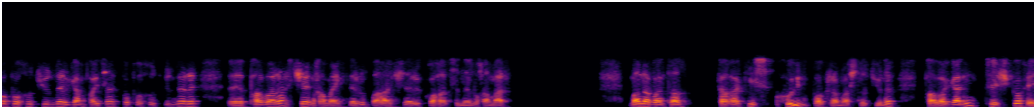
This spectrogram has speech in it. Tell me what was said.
փոփոխություններ կամ այդ փոփոխությունները բավարար չեն համայնքներու պահանջները կողացնելու համար մանավանդալ քաղաքիս հույն փոքրամասնությունը բավականին թշկող է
